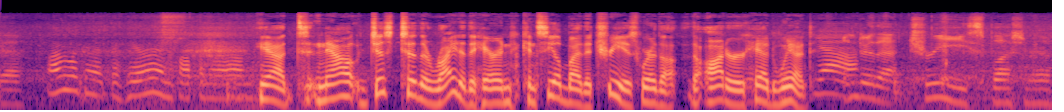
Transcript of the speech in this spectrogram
Yeah. I'm looking at the heron popping around. Yeah. T- now just to the right of the heron, concealed by the tree, is where the the otter head went. Yeah. Under that tree splashing around.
